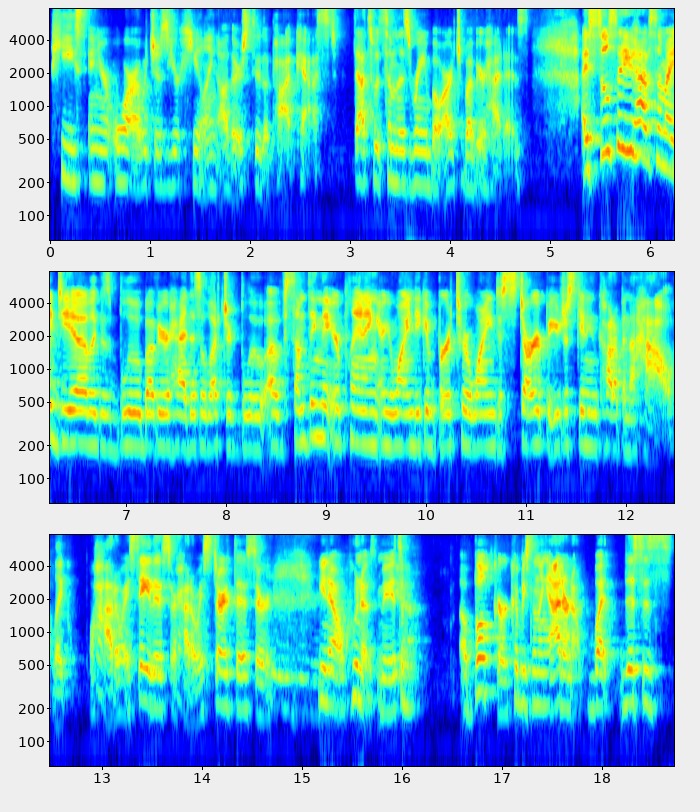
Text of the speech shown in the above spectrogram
piece in your aura, which is you're healing others through the podcast. That's what some of this rainbow arch above your head is. I still say you have some idea, like this blue above your head, this electric blue, of something that you're planning or you're wanting to give birth to or wanting to start, but you're just getting caught up in the how. Like, well, how do I say this or how do I start this? Or, you know, who knows? Maybe it's a, a book or it could be something, I don't know. But this is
